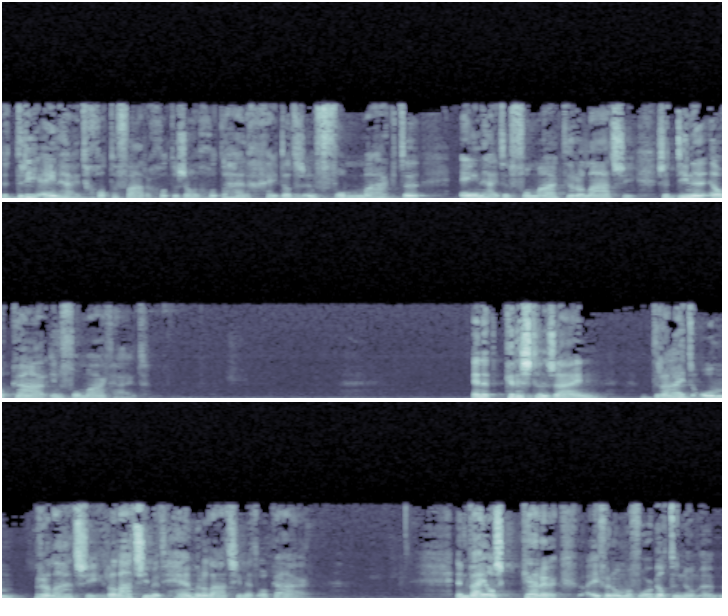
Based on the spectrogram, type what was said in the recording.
De drie-eenheid, God de Vader, God de Zoon, God de Heilige Geest, dat is een volmaakte eenheid, een volmaakte relatie. Ze dienen elkaar in volmaaktheid. En het christen zijn draait om relatie. Relatie met Hem, relatie met elkaar. En wij als kerk, even om een voorbeeld te noemen,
